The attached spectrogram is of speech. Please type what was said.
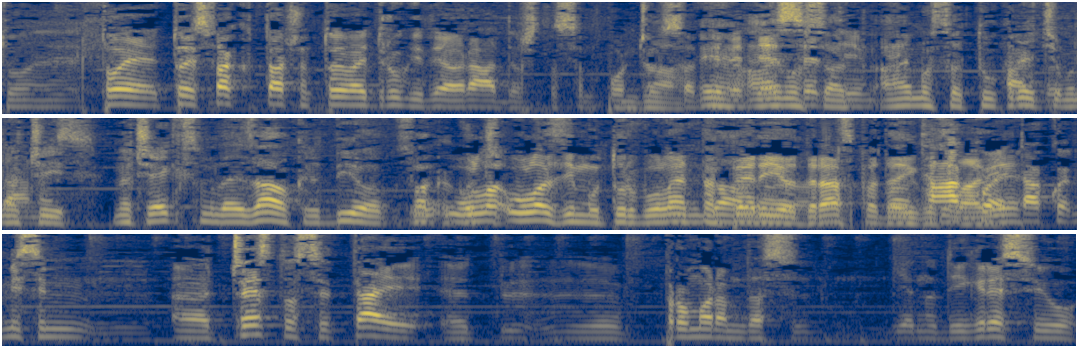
To je to je to je svako tačno to je ovaj drugi deo rada što sam počeo sa Da, e, 90 ajmo sad, ajmo sad tu pa krećemo, znači, znači rekli smo da je zaokret bio svakako... Ula, ulazimo u turbulentan Da, da, period da. raspada Pa, Jugoslavije. Tako je, tako je. Mislim, e, često se taj, e, e, prvo moram da se, jednu digresiju,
